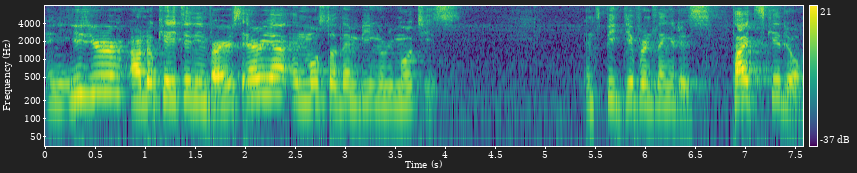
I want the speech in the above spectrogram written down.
any easier, are located in various areas, and most of them being remotes and speak different languages. Tight schedule.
